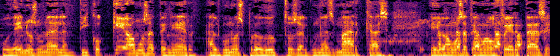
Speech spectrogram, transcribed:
o denos un adelantico, ¿qué vamos a tener? Algunos productos, algunas marcas, eh, vamos a tener ofertas,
